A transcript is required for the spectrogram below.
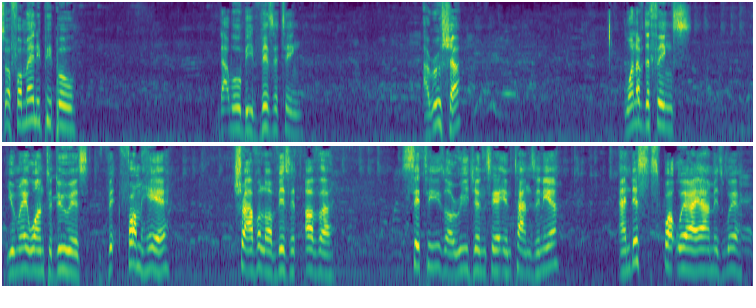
So, for many people that will be visiting Arusha, one of the things you may want to do is from here travel or visit other cities or regions here in Tanzania. And this spot where I am is where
